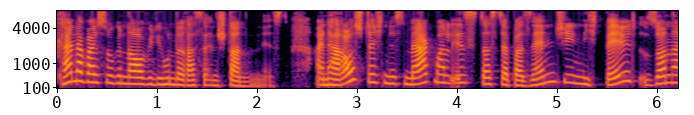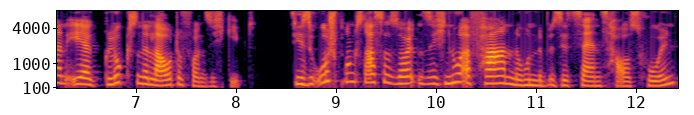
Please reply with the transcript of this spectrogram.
Keiner weiß so genau, wie die Hunderasse entstanden ist. Ein herausstechendes Merkmal ist, dass der Basenji nicht bellt, sondern eher glucksende Laute von sich gibt. Diese Ursprungsrasse sollten sich nur erfahrene Hundebesitzer ins Haus holen,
